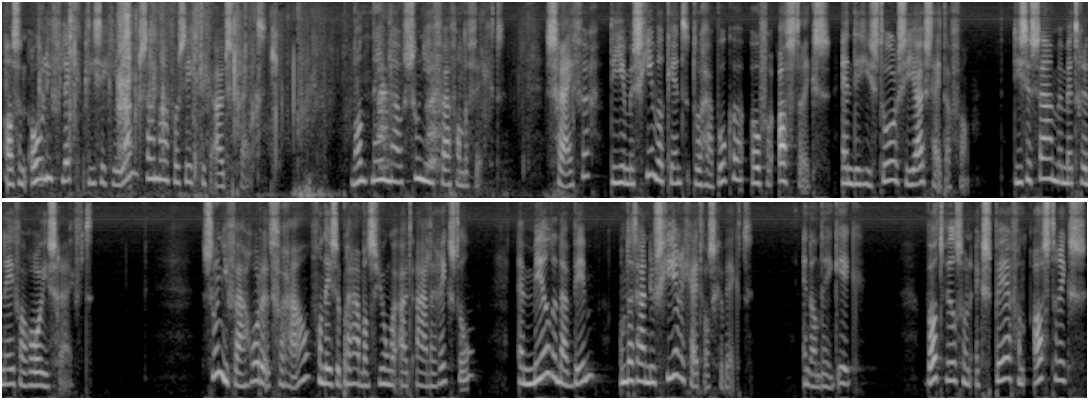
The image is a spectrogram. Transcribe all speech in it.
Als een olievlek die zich langzaam maar voorzichtig uitspreidt. Want neem nou Sunjiva van de Vecht, schrijver die je misschien wel kent door haar boeken over Asterix en de historische juistheid daarvan, die ze samen met René van Rooyen schrijft. Sunjiva hoorde het verhaal van deze Brabants jongen uit Aale-Rikstel en mailde naar Wim omdat haar nieuwsgierigheid was gewekt. En dan denk ik, wat wil zo'n expert van Asterix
